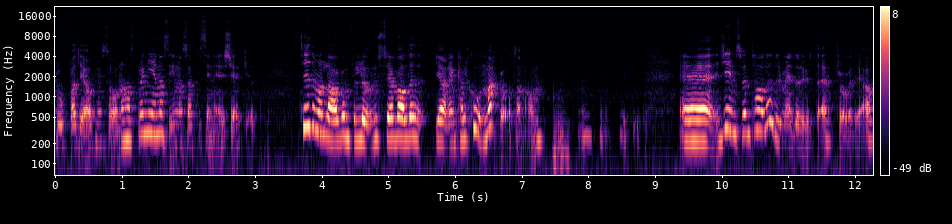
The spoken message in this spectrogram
ropade jag åt min son och han sprang genast in och satte sig ner i köket. Tiden var lagom för lunch så jag valde att göra en kalkonmacka åt honom. Mm. Viktigt. Eh, James, vem talade du med där ute? frågade jag.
